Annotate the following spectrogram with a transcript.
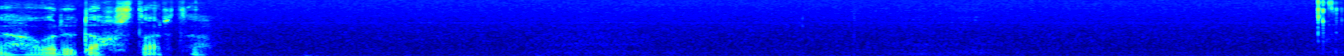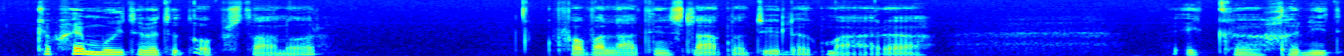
dan gaan we de dag starten. Ik heb geen moeite met het opstaan hoor. Ik val wel laat in slaap natuurlijk, maar uh, ik uh, geniet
